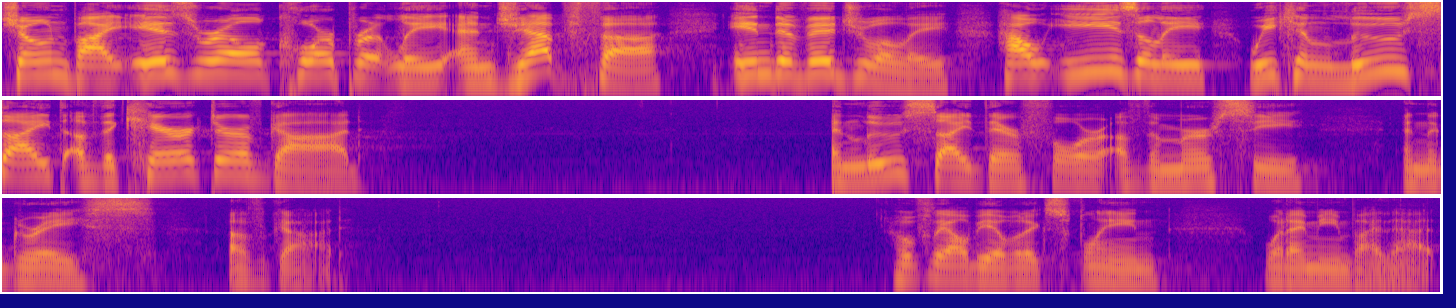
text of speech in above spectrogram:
shown by Israel corporately and Jephthah individually, how easily we can lose sight of the character of God and lose sight, therefore, of the mercy and the grace of God. Hopefully, I'll be able to explain what I mean by that.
